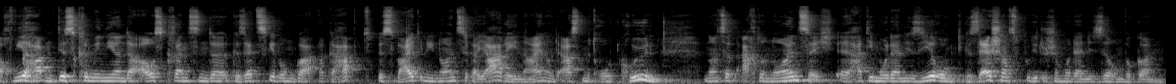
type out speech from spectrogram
Auch wir haben diskriminierende, ausgrenzende Gesetzgebung gehabt bis weit in die 90er Jahre hinein und erst mit Rot-Grün 1998 äh, hat die Modernisierung, die gesellschaftspolitische Modernisierung begonnen.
